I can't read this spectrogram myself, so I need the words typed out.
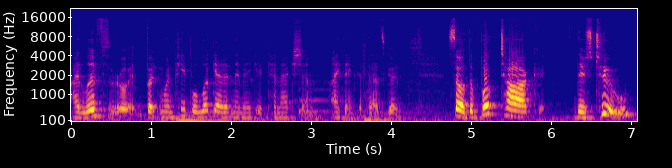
I lived through it. But when people look at it and they make a connection, I think that that's good. So the book talk, there's two.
